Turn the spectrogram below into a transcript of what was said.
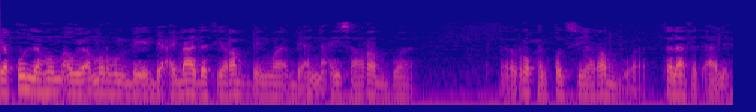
يقول لهم أو يأمرهم بعبادة رب وبأن عيسى رب والروح القدس رب وثلاثة آلهة.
